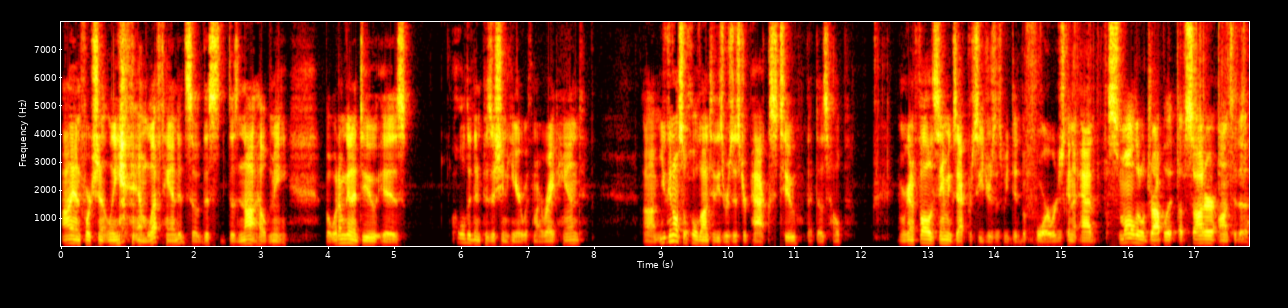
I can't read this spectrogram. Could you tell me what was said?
I unfortunately am left-handed, so this does not help me. But what I'm going to do is hold it in position here with my right hand. Um, you can also hold on to these resistor packs too. That does help. We're going to follow the same exact procedures as we did before. We're just going to add a small little droplet of solder onto the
